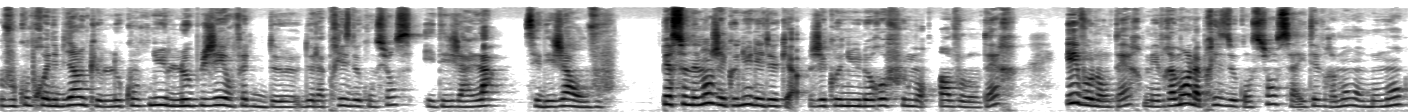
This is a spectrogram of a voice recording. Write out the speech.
vous comprenez bien que le contenu, l'objet en fait de, de la prise de conscience est déjà là, c'est déjà en vous. Personnellement, j'ai connu les deux cas. J'ai connu le refoulement involontaire et volontaire, mais vraiment la prise de conscience, ça a été vraiment au moment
